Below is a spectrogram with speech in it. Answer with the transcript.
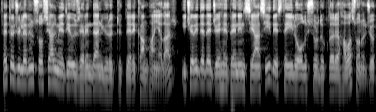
FETÖ'cülerin sosyal medya üzerinden yürüttükleri kampanyalar, içeride de CHP'nin siyasi desteğiyle oluşturdukları hava sonucu,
